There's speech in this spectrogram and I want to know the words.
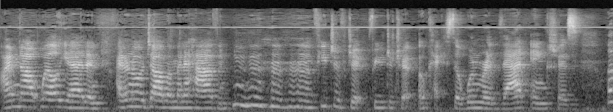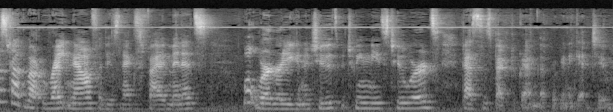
I'm not well yet, and I don't know what job I'm gonna have, and future trip, future trip. Okay, so when we're that anxious, let's talk about right now for these next five minutes. What word are you gonna choose between these two words? That's the spectrogram that we're gonna get to.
